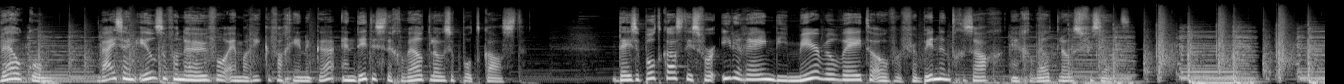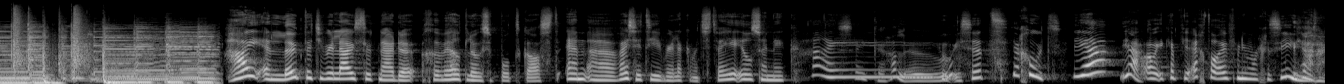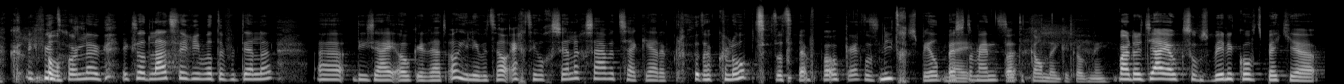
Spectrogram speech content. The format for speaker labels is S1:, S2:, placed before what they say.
S1: Welkom. Wij zijn Ilse van de Heuvel en Marieke van Ginneken en dit is de Geweldloze Podcast. Deze podcast is voor iedereen die meer wil weten over verbindend gezag en geweldloos verzet. Hi en leuk dat je weer luistert naar de Geweldloze Podcast. En uh, wij zitten hier weer lekker met z'n tweeën, Ilse en ik. Hi.
S2: Zeker, hallo.
S1: Hoe is het?
S2: Ja, goed.
S1: Ja?
S2: Ja.
S1: Oh, ik heb je echt al even niet meer gezien.
S2: Ja, dat klopt.
S1: Ik vind het gewoon leuk. Ik zat laatst tegen iemand te vertellen. Uh, die zei ook inderdaad, oh, jullie hebben het wel echt heel gezellig samen. Toen zei ik, ja, dat, dat klopt. Dat hebben we ook echt. Dat is niet gespeeld, beste
S2: Nee,
S1: mensen.
S2: Dat kan denk ik ook niet.
S1: Maar dat jij ook soms binnenkomt met je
